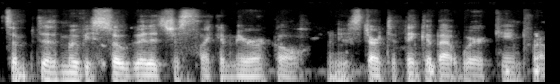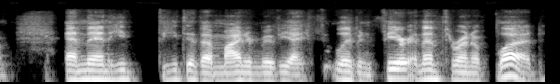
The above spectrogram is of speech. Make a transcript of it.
It's a, the movie's so good, it's just like a miracle when you start to think about where it came from. And then he he did a minor movie, I Live in Fear, and then Throne of Blood,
